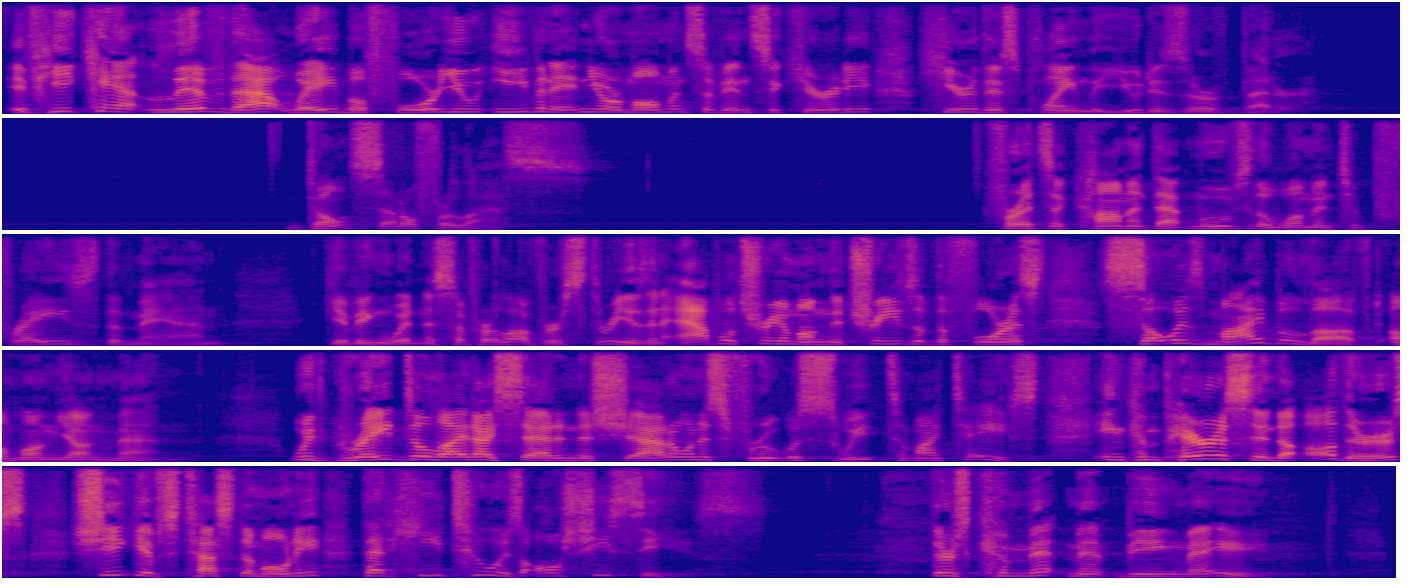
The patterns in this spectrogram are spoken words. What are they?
if he can't live that way before you, even in your moments of insecurity, hear this plainly you deserve better. Don't settle for less. For it's a comment that moves the woman to praise the man giving witness of her love. Verse 3 is an apple tree among the trees of the forest, so is my beloved among young men. With great delight I sat in his shadow, and his fruit was sweet to my taste. In comparison to others, she gives testimony that he too is all she sees. There's commitment being made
